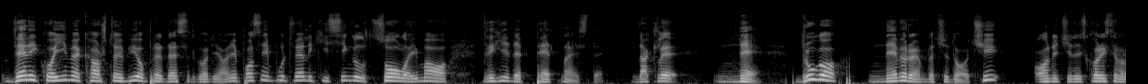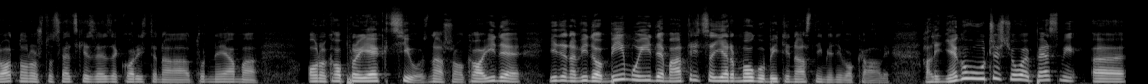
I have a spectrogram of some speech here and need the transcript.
veliko ime kao što je bio pre 10 godina. On je posljednji put veliki single solo imao 2015. Dakle, ne. Drugo, ne verujem da će doći. Oni će da iskoriste vjerojatno ono što svetske zvezde koriste na turnejama ono kao projekciju, znaš, ono kao ide, ide na video bimu, ide matrica jer mogu biti nasnimljeni vokali. Ali njegovo učešće u ovoj pesmi, uh,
